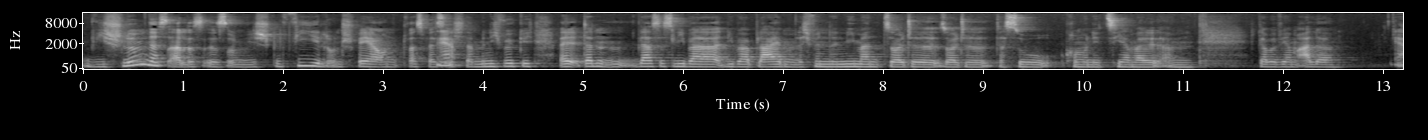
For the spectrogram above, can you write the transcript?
wie schlimm das alles ist und wie viel und schwer und was weiß ja. ich, dann bin ich wirklich, weil dann lass es lieber, lieber bleiben. Ich finde, niemand sollte, sollte das so kommunizieren, weil ähm, ich glaube, wir haben alle. Ja.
